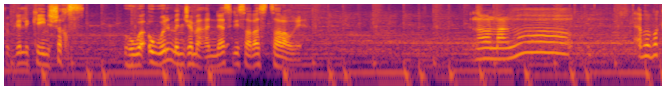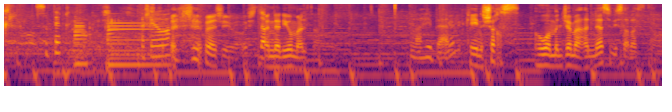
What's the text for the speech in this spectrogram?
شوف قال لك كاين شخص هو أول من جمع الناس لصلاه التراويح نورمالمون أبو بكر الصديق ماشي هو؟ ماشي واش ان اليوم على التراويح الله يبارك. كاين شخص هو من جمع الناس لصلاه التراويح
